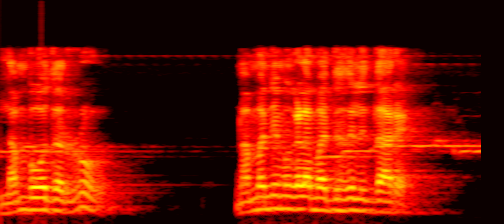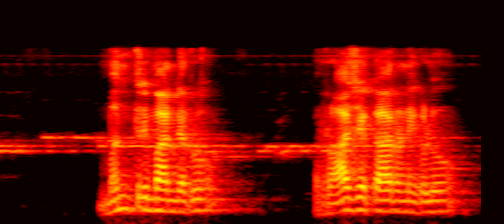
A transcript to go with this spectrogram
ಲಂಬೋದರರು ನಮ್ಮ ನಿಮ್ಮಗಳ ಮಧ್ಯದಲ್ಲಿದ್ದಾರೆ. ಮಂತ್ರಿಮಾನ್ಯರು, ರಾಜಕಾರಣಿಗಳು,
